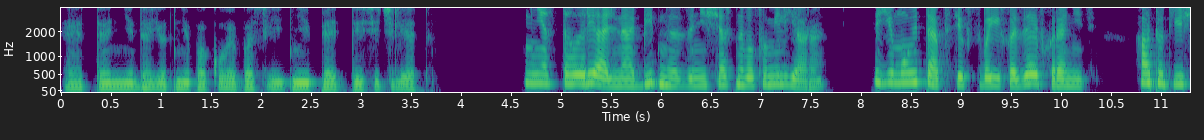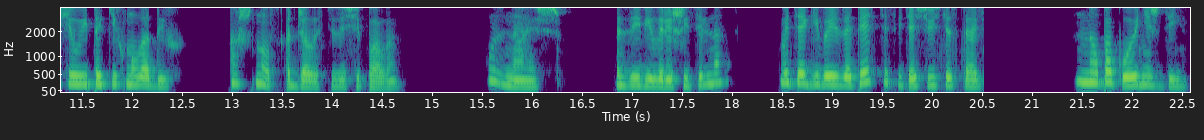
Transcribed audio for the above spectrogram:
Это не дает мне покоя последние пять тысяч лет. Мне стало реально обидно за несчастного фамильяра. Ему и так всех своих хозяев хоронить, а тут еще и таких молодых. Аж нос от жалости защипало. «Узнаешь», – заявила решительно, вытягивая из запястья светящуюся сталь. Но покоя не жди.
